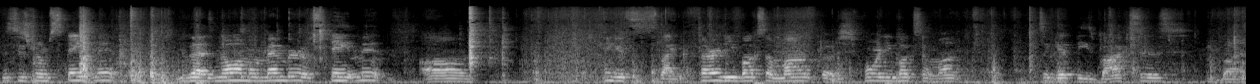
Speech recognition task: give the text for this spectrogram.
This is from Statement. You guys know I'm a member of Statement. Um, I think it's like 30 bucks a month or 40 bucks a month to get these boxes. But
